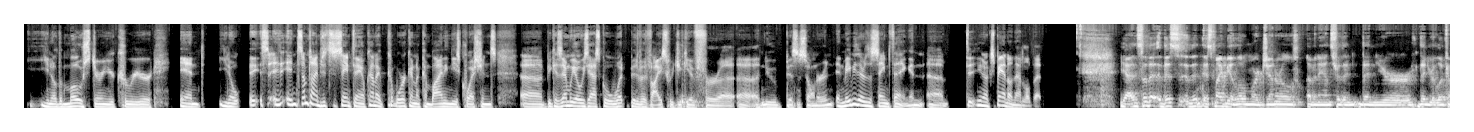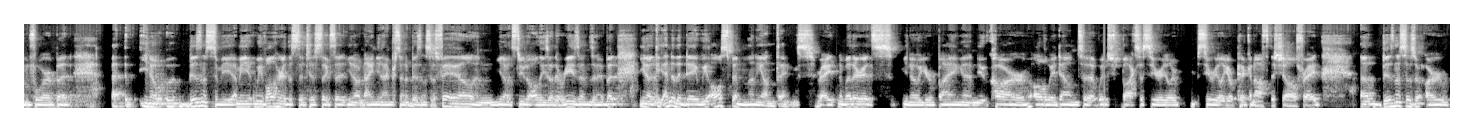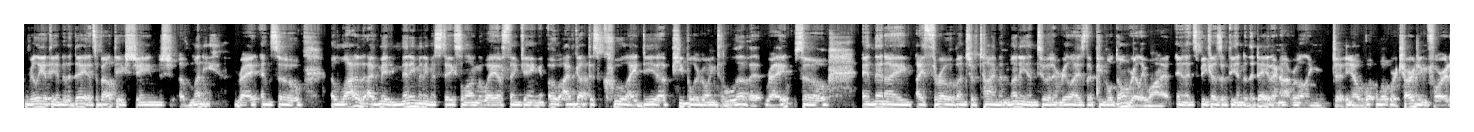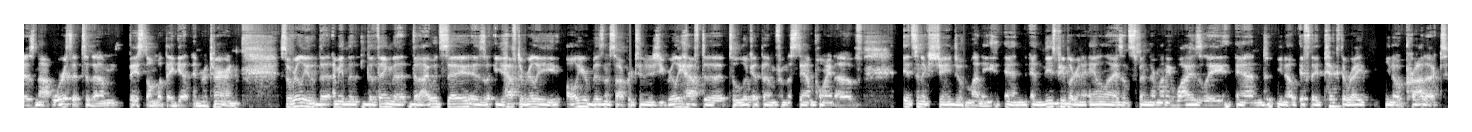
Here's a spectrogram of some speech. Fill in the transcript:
you know the most during your career. And you know and sometimes it's the same thing. I'm kind of working on combining these questions uh, because then we always ask well what bit of advice would you give for a, a new business owner? And, and maybe they're the same thing. And uh, you know expand on that a little bit. Yeah, and so th- this this might be a little more general of an answer than than you're than you're looking for, but uh, you know, business to me, I mean, we've all heard the statistics that, you know, 99% of businesses fail and, you know, it's due to all these other reasons. And, but, you know, at the end of the day, we all spend money on things, right? And whether it's, you know, you're buying a new car all the way down to which box of cereal, cereal you're picking off the shelf, right? Uh, businesses are really at the end of the day, it's about the exchange of money, right? And so a lot of I've made many many mistakes along the way of thinking, "Oh, I've got this cool idea, people are going to love it," right? So and then I I throw a bunch of time and money into it and realize that people don't really want it. And it's because at the end of the day they're not willing to, you know, what what we're charging for it is not worth it to them based on what they get in return. So really the I mean the the thing that that I would say is you have to really all your business opportunities you really have to to look at them from the standpoint of it's an exchange of money. And and these people are going to analyze and spend their money wisely. And you know if they pick the right you know product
